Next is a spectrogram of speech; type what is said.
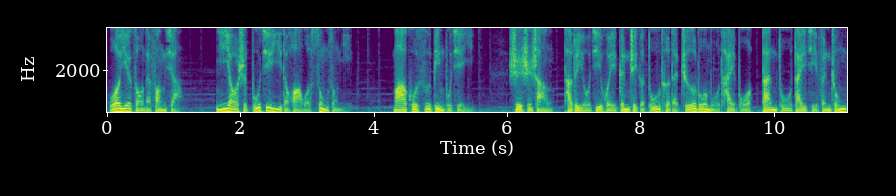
我也走那方向。你要是不介意的话，我送送你。马库斯并不介意。事实上，他对有机会跟这个独特的哲罗姆泰伯单独待几分钟，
